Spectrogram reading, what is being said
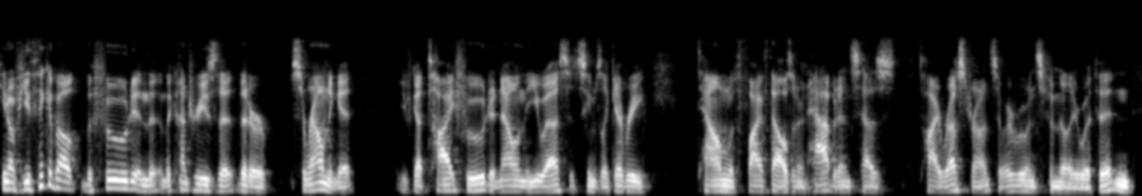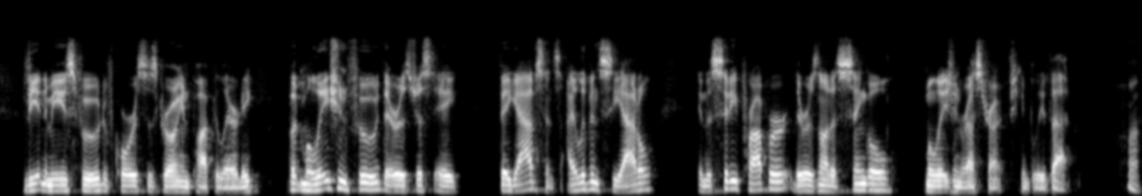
You know, if you think about the food in the, in the countries that, that are surrounding it, You've got Thai food, and now in the U.S., it seems like every town with 5,000 inhabitants has a Thai restaurant, so everyone's familiar with it. And Vietnamese food, of course, is growing in popularity. But Malaysian food, there is just a big absence. I live in Seattle. In the city proper, there is not a single Malaysian restaurant, if you can believe that. Huh.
